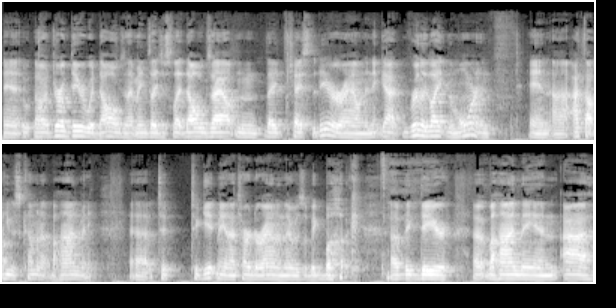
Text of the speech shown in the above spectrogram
and uh, drove deer with dogs, and that means they just let dogs out and they chase the deer around. And it got really late in the morning, and uh, I thought he was coming up behind me uh, to to get me, and I turned around and there was a big buck, a big deer uh, behind me, and I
